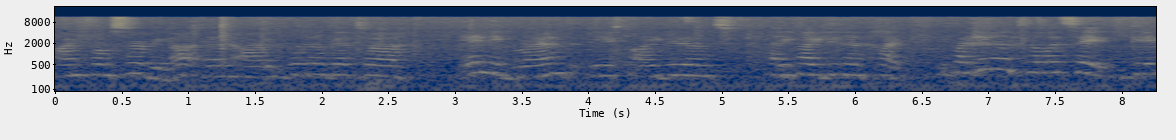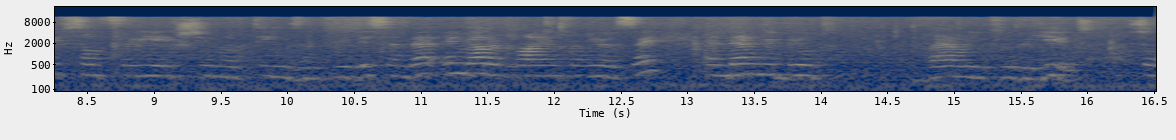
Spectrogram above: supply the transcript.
I'm from Serbia, and I wouldn't get uh, any brand if I didn't if I didn't hire. If I didn't, uh, let's say, give some free HTML themes and free this and that, and got a client from USA, and then we build value through the years. So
